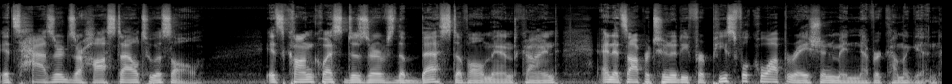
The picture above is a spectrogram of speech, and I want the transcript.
Its hazards are hostile to us all. Its conquest deserves the best of all mankind, and its opportunity for peaceful cooperation may never come again.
